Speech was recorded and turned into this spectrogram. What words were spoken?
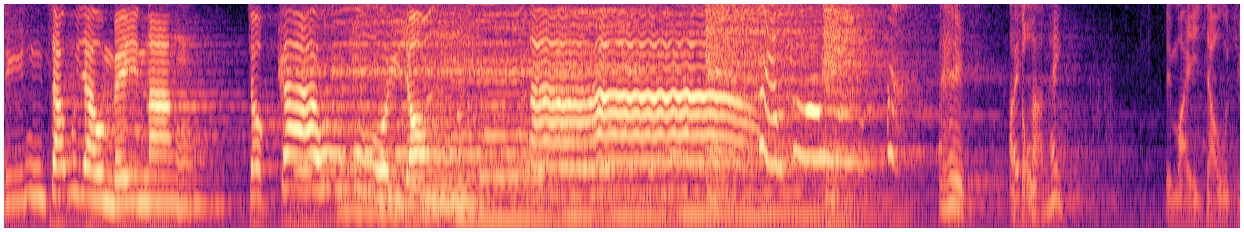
暖酒又未能作交杯用啊！唉，阿嫂，哎蘭兄，你咪走住，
